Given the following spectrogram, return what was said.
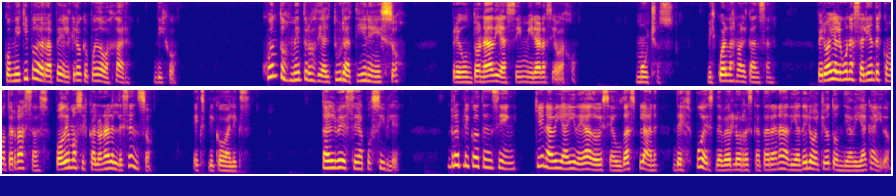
Con mi equipo de rapel creo que puedo bajar, dijo. ¿Cuántos metros de altura tiene eso? preguntó Nadia sin mirar hacia abajo. Muchos. Mis cuerdas no alcanzan. Pero hay algunas salientes como terrazas. Podemos escalonar el descenso, explicó Alex. Tal vez sea posible, replicó Tenzing, quien había ideado ese audaz plan después de verlo rescatar a Nadia del hoyo donde había caído.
